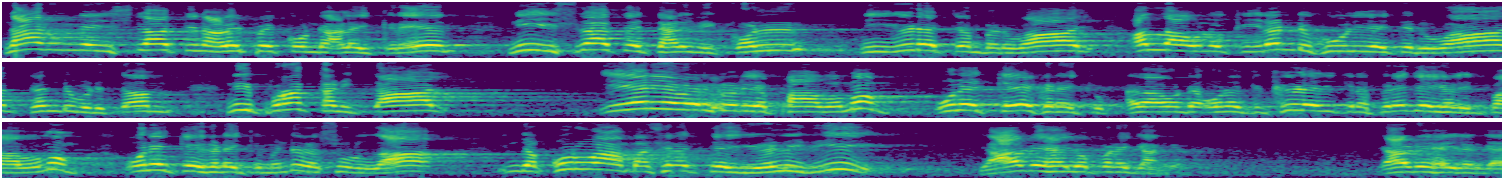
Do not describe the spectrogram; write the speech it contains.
நான் உன்னை இஸ்லாத்தின் அழைப்பை கொண்டு அழைக்கிறேன். நீ இஸ்லாத்தை தழுவிக்கொள். நீ ஈடற்றம் பெறுவாய். அல்லாஹ் உனக்கு இரண்டு கூலியை தருவான். ரெண்டு விடுத்தம். நீ புறக்கணித்தால் ஏனையவர்களுடைய பாவமும் உனக்கே கிடைக்கும். அதாவது உனக்கு கீழே இருக்கிற பிரஜைகளின் பாவமும் உனக்கே கிடைக்கும் என்று ரசூல்லா இந்த குருவா வசனத்தை எழுதி யாருடைய கையில் ஒப்படைக்காங்க? யாருடைய கையிலங்க?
